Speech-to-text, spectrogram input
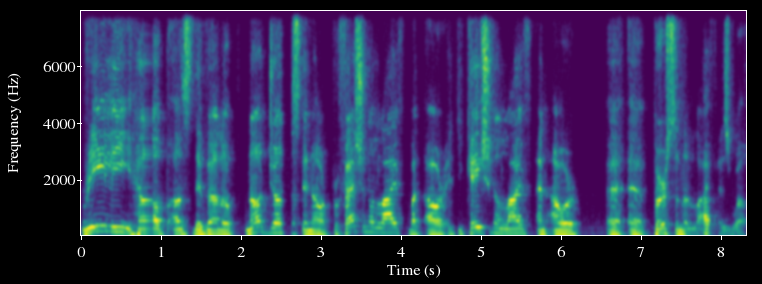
really help us develop not just in our professional life, but our educational life and our uh, uh, personal life as well.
